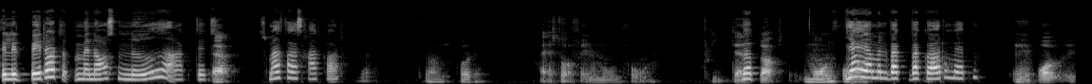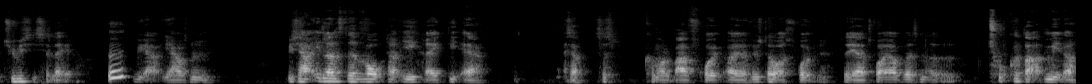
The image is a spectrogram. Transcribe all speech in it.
det er lidt bittert, men også nødeagtigt. Ja. Smager faktisk ret godt. Det var prøve det. Jeg er stor fan af morgenfruer. Fordi deres Hvad- blomster... Morgenfruer Ja, ja, men hvad, hvad gør du med dem? øh, bruger typisk i salater. Mm. Jeg, jeg har jo sådan... Hvis jeg har et eller andet sted, hvor der ikke rigtig er... Altså, så kommer der bare frø, og jeg høster også frøene. Så jeg tror, jeg er oppe på sådan noget to kvadratmeter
